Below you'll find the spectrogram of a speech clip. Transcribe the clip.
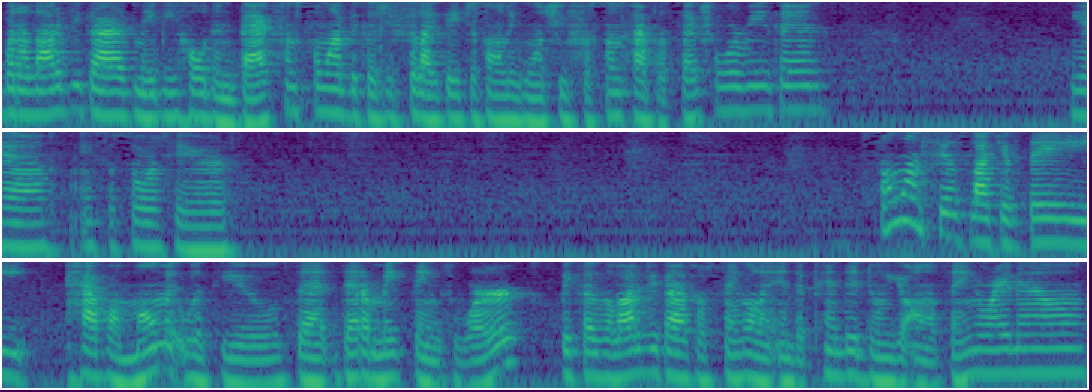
But a lot of you guys may be holding back from someone because you feel like they just only want you for some type of sexual reason. Yeah, Ace of Swords here. Someone feels like if they have a moment with you that that'll make things work because a lot of you guys are single and independent doing your own thing right now.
